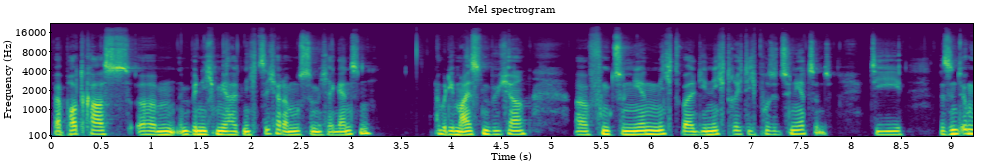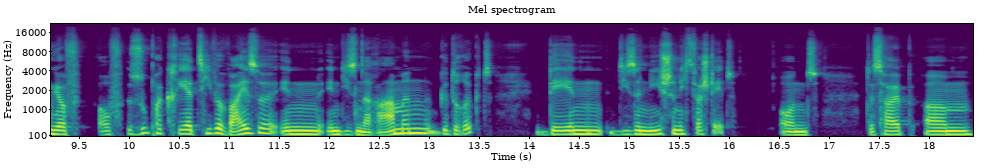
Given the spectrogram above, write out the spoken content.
bei Podcasts ähm, bin ich mir halt nicht sicher, da musst du mich ergänzen. Aber die meisten Bücher äh, funktionieren nicht, weil die nicht richtig positioniert sind. Die sind irgendwie auf, auf super kreative Weise in, in diesen Rahmen gedrückt, den diese Nische nicht versteht. Und deshalb, ähm,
